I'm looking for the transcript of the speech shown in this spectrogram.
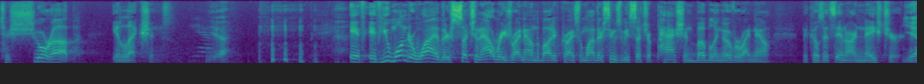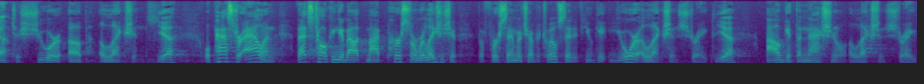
to shore up elections. Yeah. If, if you wonder why there's such an outrage right now in the body of Christ and why there seems to be such a passion bubbling over right now, because it's in our nature Yeah. to shore up elections. Yeah. Well, Pastor Allen, that's talking about my personal relationship. But 1 Samuel chapter 12 said, if you get your election straight, Yeah. I'll get the national election straight.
